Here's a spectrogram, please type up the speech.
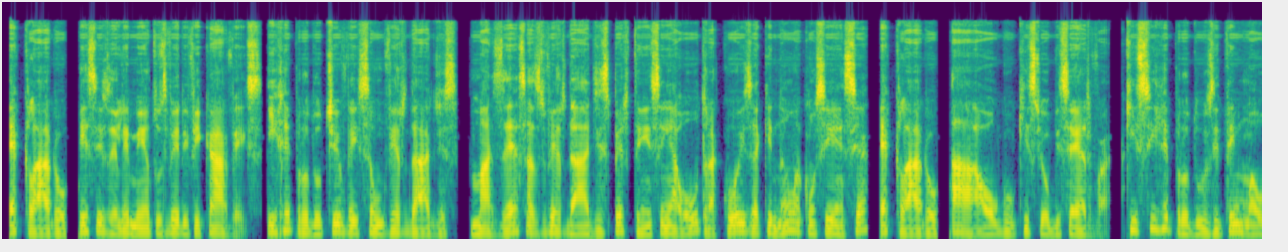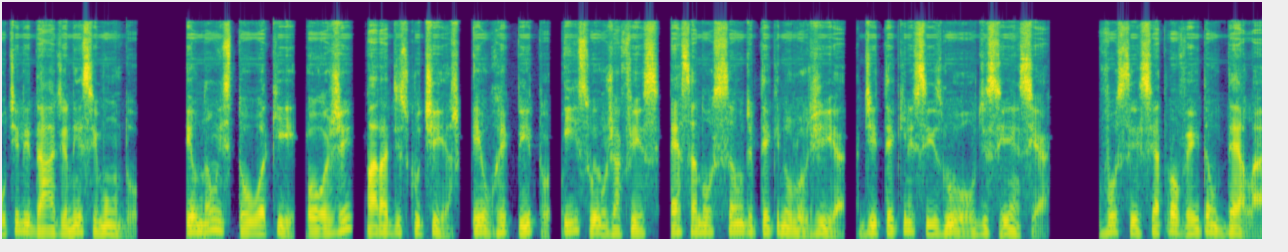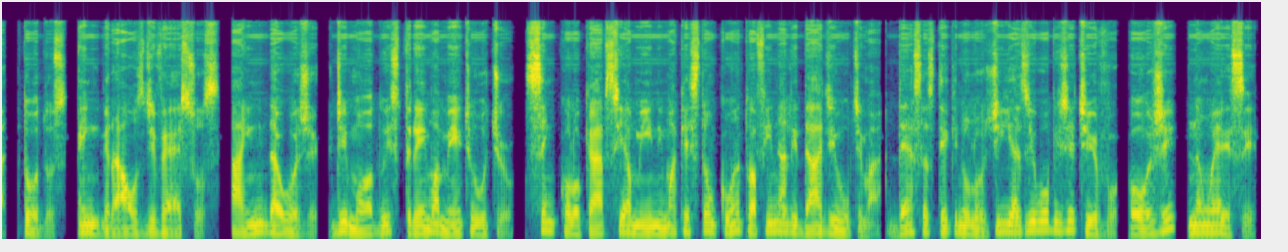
É claro, esses elementos verificáveis e reprodutíveis são verdades, mas essas verdades pertencem a outra coisa que não a consciência, é claro, a algo que se observa, que se reproduz e tem uma utilidade nesse mundo. Eu não estou aqui, hoje, para discutir, eu repito, isso eu já fiz, essa noção de tecnologia, de tecnicismo ou de ciência. Vocês se aproveitam dela, todos, em graus diversos, ainda hoje, de modo extremamente útil, sem colocar-se a mínima questão quanto à finalidade última dessas tecnologias e o objetivo, hoje, não é esse.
